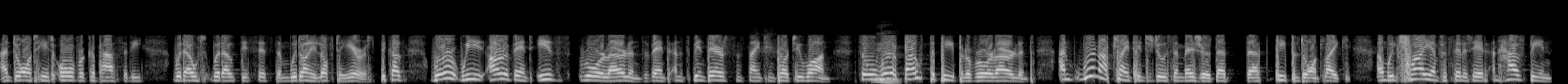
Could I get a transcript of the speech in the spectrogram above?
and don't hit over capacity without without this system. We'd only love to hear it because we're we our event is Rural Ireland's event and it's been there since 1931. So we're about the people of rural Ireland and we're not trying to introduce a measure that that people don't like and we'll try and facilitate and have been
